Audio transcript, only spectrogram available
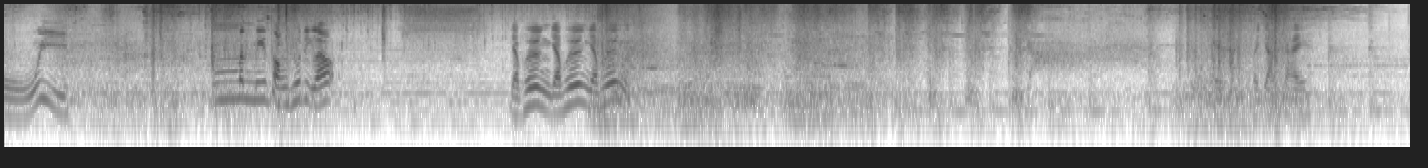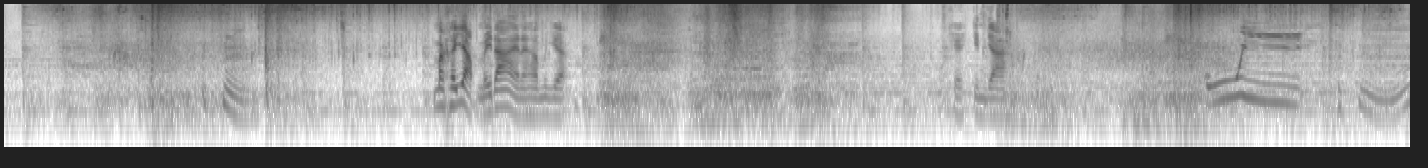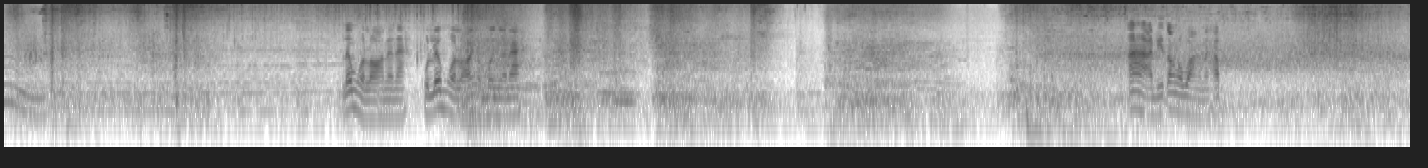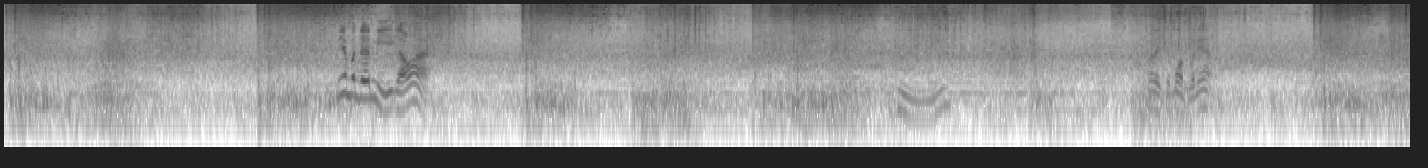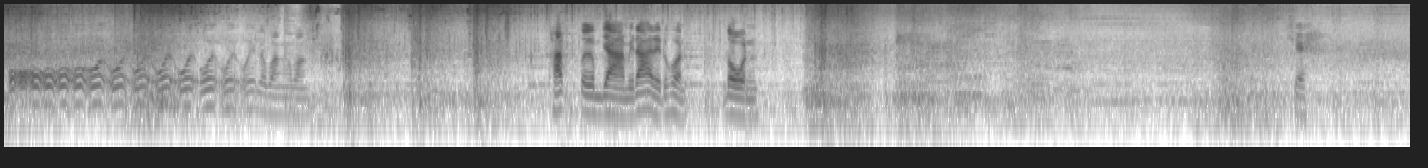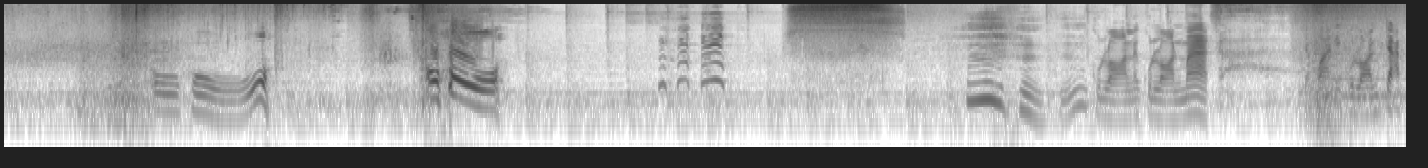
มันมีสองชุดอีกแล้ว อย่าพึ่ง อย่าพึ่ง อย่าพึ่งระยะไกลอื้อหือมันขยับไม่ได้นะครับเมื่อกี้ โอเค กินยา อุ้ยเริ่มหัวร้อนแล้วนะคุณเริ่มหัวร้อนกับมึงแล้วนะอ่าอันนี้ต้องระวังนะครับเนี่ยมันเดินหนีอีกแล้วอะเมื่อไหร่จะหมดวะเนี่ย อ้โอ้โอ้โอ้โอ้โอ้โอ้โอ้โอ้โอ้โอ้โอ้ระวังระวังพักเติมยาไม่ได้เลยทุกคน โดน โอเค โอ้โห โอ้โหอืมหืมกูร้อนแล้วกูร้อนมากจังหวะนี้กูร้อนจัด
